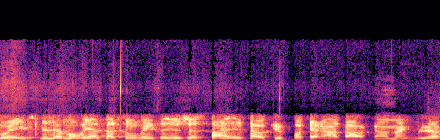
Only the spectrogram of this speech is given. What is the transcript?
oui, le Montréal Passion Vin, c'est- j'espère, ça occupe pas 40 heures quand même. Là.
